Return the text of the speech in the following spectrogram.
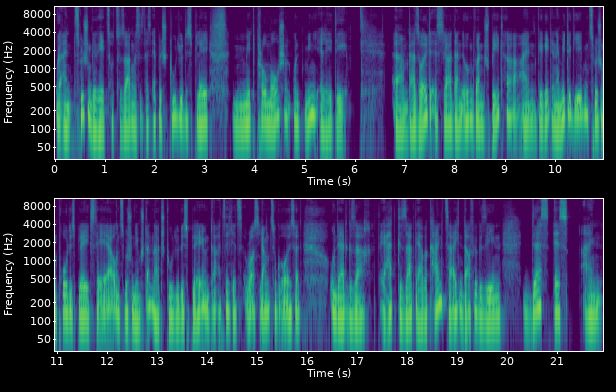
oder ein Zwischengerät sozusagen. Das ist das Apple Studio Display mit ProMotion und Mini-LED. Ähm, da sollte es ja dann irgendwann später ein Gerät in der Mitte geben zwischen Pro Display XDR und zwischen dem Standard Studio Display. Und da hat sich jetzt Ross Young zu geäußert und er hat gesagt, er hat gesagt, er habe keine Zeichen dafür gesehen, dass es ein,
